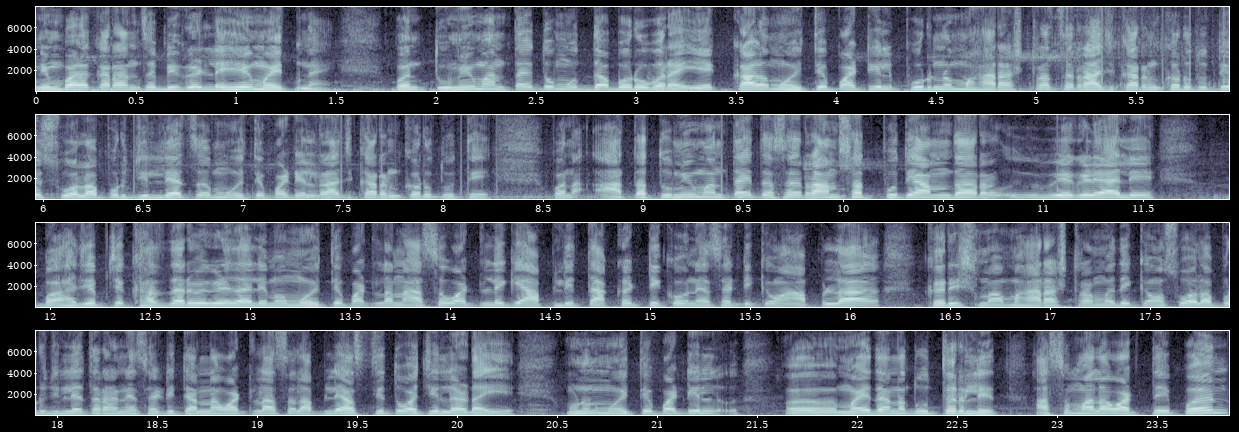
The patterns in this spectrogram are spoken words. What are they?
निंबाळकरांचं बिघडलं हे माहीत नाही. पण तुम्ही म्हणताय तो मुद्दा बरोबर आहे. एक काळ मोहिते पाटील पूर्ण महाराष्ट्राचं राजकारण करत होते सोलापूर जिल्ह्याचं मोहिते पाटील राजकारण करत होते. पण आता तुम्ही म्हणताय तसं राम सातपुते आमदार वेगळे आले भाजपचे खासदार वेगळे झाले. मग मोहिते पाटलांना असं वाटलं की आपली ताकद टिकवण्यासाठी किंवा आपला करिश्मा महाराष्ट्रामध्ये किंवा सोलापूर जिल्ह्यात राहण्यासाठी त्यांना वाटलं असेल आपली अस्तित्वाची लढाई आहे. म्हणून मोहिते पाटील मैदानात उतरलेत असं मला वाटतंय. पण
